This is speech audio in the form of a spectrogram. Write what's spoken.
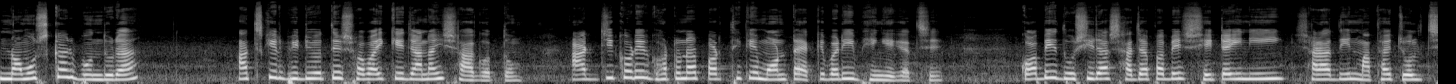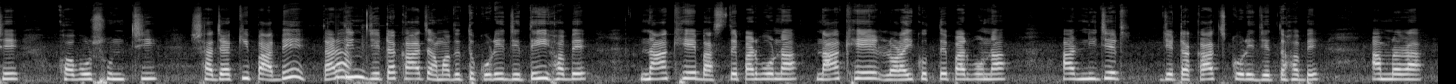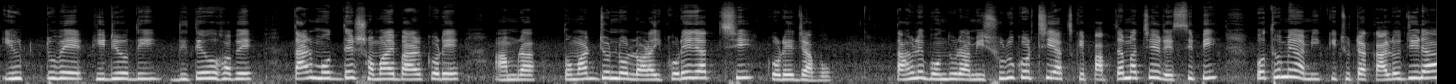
নমস্কার বন্ধুরা। আজকের ভিডিওতে সবাইকে জানাই স্বাগতম। আরজিকরের ঘটনার পর থেকে মনটা একেবারেই ভেঙে গেছে। কবে দোষীরা সাজা পাবে সেটাই নিয়েই সারাদিন মাথায় চলছে খবর শুনছি। সাজা কি পাবে? তারা দিন যেটা কাজ আমাদের তো করে যেতেই হবে। না খেয়ে বাঁচতে পারব না না খেয়ে লড়াই করতে পারব না। আর নিজের যেটা কাজ করে যেতে হবে। আমরা ইউটিউবে ভিডিও দিই দিতেও হবে। তার মধ্যে সময় বার করে আমরা তোমার জন্য লড়াই করে যাচ্ছি, করে যাব। তাহলে বন্ধুরা, আমি শুরু করছি আজকে পাবদা মাছের রেসিপি প্রথমে আমি কিছুটা কালো জিরা,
